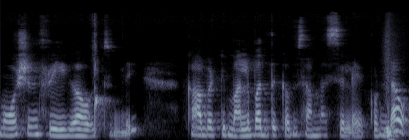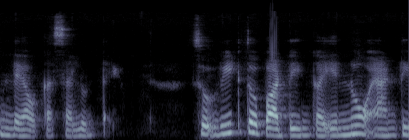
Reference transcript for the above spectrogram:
మోషన్ ఫ్రీగా అవుతుంది. కాబట్టి మలబద్ధకం సమస్య లేకుండా ఉండే అవకాశాలు ఉంటాయి. సో వీటితో పాటు ఇంకా ఎన్నో యాంటీ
